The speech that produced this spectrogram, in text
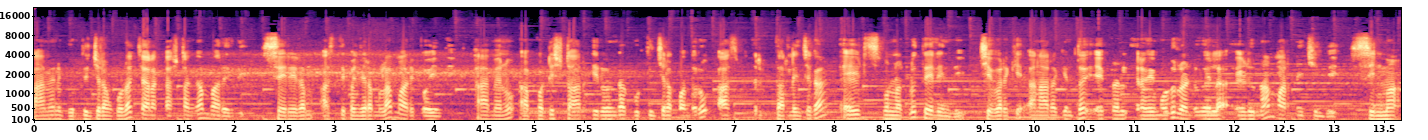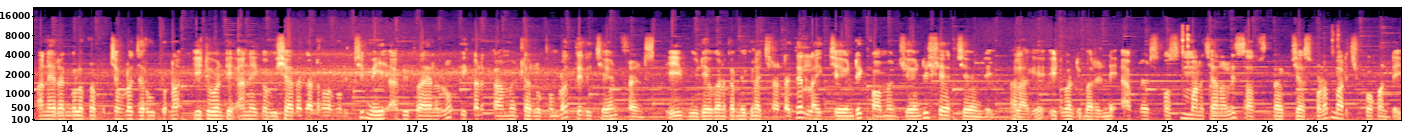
ఆమెను గుర్తించడం కూడా చాలా కష్టంగా మారింది. శరీరం అస్థిపంజరంలా మారిపోయింది. ఆమెను అప్పటి స్టార్ హీరోయిన్గా గుర్తించిన కొందరు ఆసుపత్రికి తరలించగా ఎయిడ్స్ ఉన్నట్లు తేలింది. చివరికి అనారోగ్యంతో ఏప్రిల్ ఇరవై మూడు రెండు వేల ఏడున మరణించింది. సినిమా అనే రంగుల ప్రపంచంలో జరుగుతున్న ఇటువంటి అనేక విషాద ఘటనల గురించి మీ అభిప్రాయాలను ఇక్కడ కామెంట్ల రూపంలో తెలియజేయండి ఫ్రెండ్స్ ఈ వీడియో కనుక మీకు నచ్చినట్లయితే లైక్ చేయండి కామెంట్ చేయండి షేర్ చేయండి. అలాగే ఇటువంటి మరిన్ని అప్డేట్స్ కోసం మన ఛానల్ని సబ్స్క్రైబ్ చేసుకోవడం మర్చిపోకండి.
